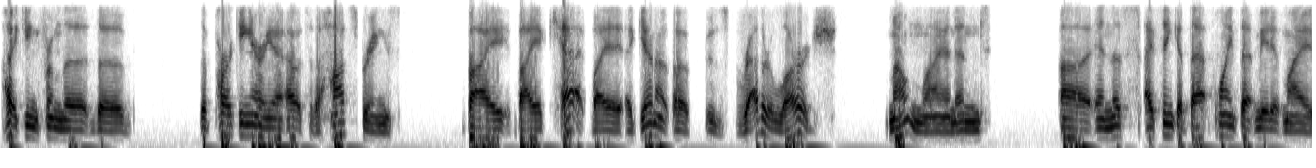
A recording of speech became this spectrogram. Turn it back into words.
hiking from the the the parking area out to the hot springs by by a cat, by again a, a rather large mountain lion, and uh, and this I think at that point that made it my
